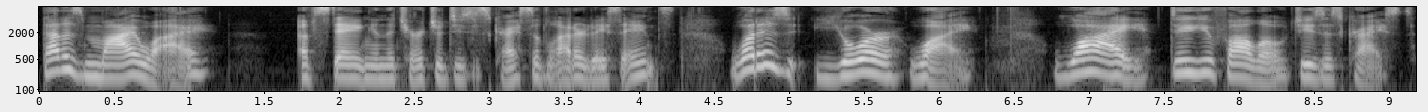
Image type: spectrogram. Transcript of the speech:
That is my why of staying in the Church of Jesus Christ of Latter day Saints. What is your why? Why do you follow Jesus Christ?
